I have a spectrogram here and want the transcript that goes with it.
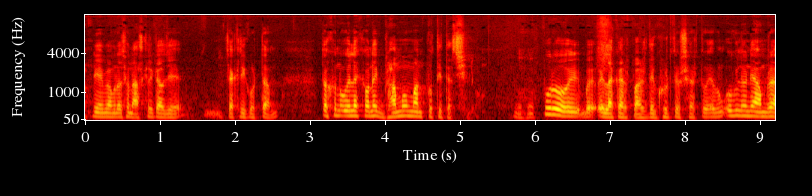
আপনি, আমি, আমরা যখন আজকের কাজে চাকরি করতাম, তখন ওই এলাকায় অনেক ভ্রাম্যমান পতিতা ছিল। পুরো এলাকার পাশ দিয়ে ঘুরতে সারতো এবং ওগুলো নিয়ে আমরা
